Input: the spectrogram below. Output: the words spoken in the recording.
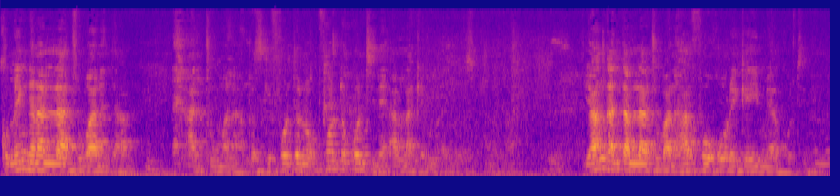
ko min ngana allah subhanahu wa ta'ala an tumana parce que fonto no fonto continue allah ke ma yo an ganta allah subhanahu har fo hore ke yimme a continue.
